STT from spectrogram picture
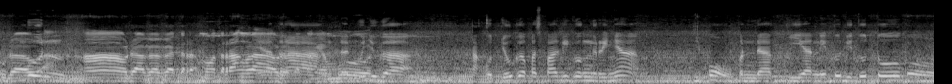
udah Embun. ah udah agak-agak ter- mau terang lah, ya udah terang. yang dan gue juga takut juga pas pagi gue ngerinya Jipo. pendakian itu ditutup. Tuh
